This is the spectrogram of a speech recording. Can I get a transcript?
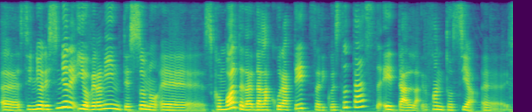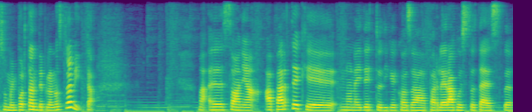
eh, signore e signore, io veramente sono eh, sconvolta da- dall'accuratezza di questo test e da quanto sia eh, insomma importante per la nostra vita. Ma eh, Sonia, a parte che non hai detto di che cosa parlerà questo test. Eh,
